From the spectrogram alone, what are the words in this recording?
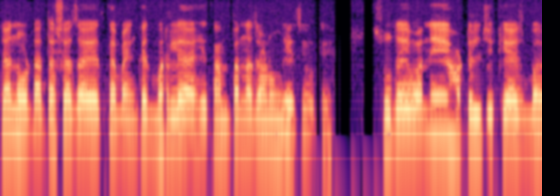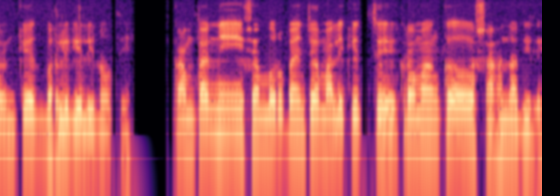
त्या नोटा तशाच आहेत का बँकेत भरल्या हे कामतांना जाणून घ्यायचे होते. सुदैवाने हॉटेलची कॅश बँकेत भरली गेली नव्हती. कामतांनी शंभर रुपयांच्या मालिकेचे क्रमांक शहांना दिले.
